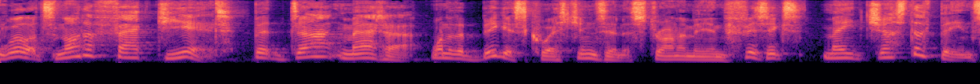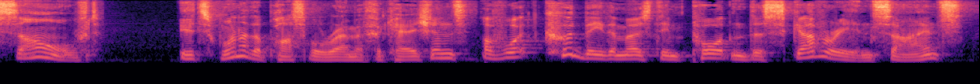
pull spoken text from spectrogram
Well, it's not a fact yet, but dark matter, one of the biggest questions in astronomy and physics, may just have been solved. It's one of the possible ramifications of what could be the most important discovery in science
